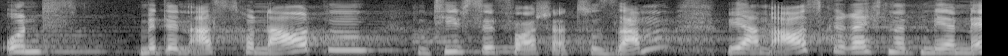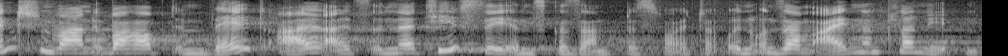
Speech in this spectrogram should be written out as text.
Und mit den Astronauten und Tiefseeforscher zusammen. Wir haben ausgerechnet, mehr Menschen waren überhaupt im Weltall als in der Tiefsee insgesamt bis heute, in unserem eigenen Planeten.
